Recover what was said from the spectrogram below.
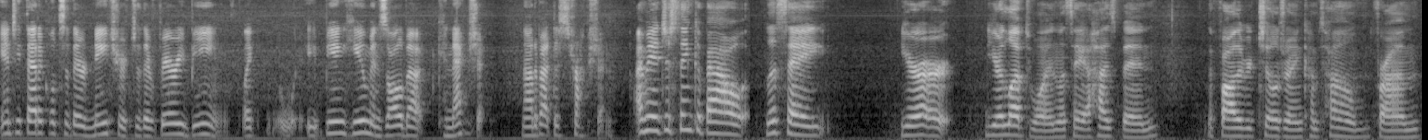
antithetical to their nature, to their very being. Like being human is all about connection, not about destruction. I mean, just think about let's say your your loved one, let's say a husband, the father of your children comes home from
